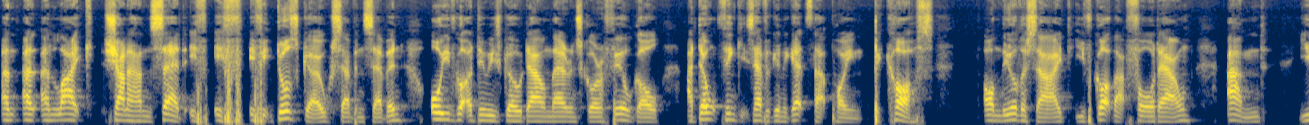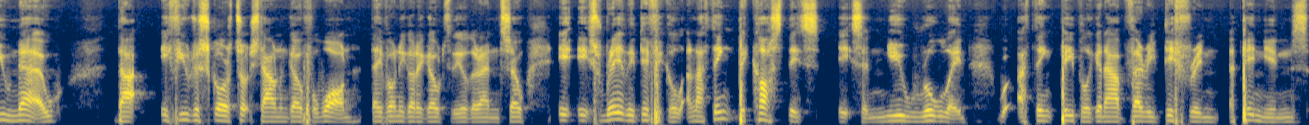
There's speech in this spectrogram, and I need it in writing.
and, and, and like Shanahan said, if if if it does go seven seven, all you've got to do is go down there and score a field goal. I don't think it's ever going to get to that point because on the other side you've got that four down, and you know that if you just score a touchdown and go for one, they've only got to go to the other end. So it, it's really difficult, and I think because this it's a new ruling, I think people are going to have very different opinions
